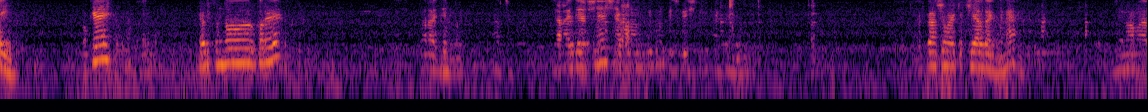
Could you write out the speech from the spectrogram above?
এই ওকে? এবার সুন্দর করে জ্বালাই দিয়ে দেবো। আচ্ছা জ্বালাই দেওয়া শেষ এখন আমি কি করব পিছু পিছু একটা সময় একটু খেয়াল রাখবেন হ্যাঁ? যেন আমার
